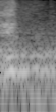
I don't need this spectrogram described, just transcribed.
you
